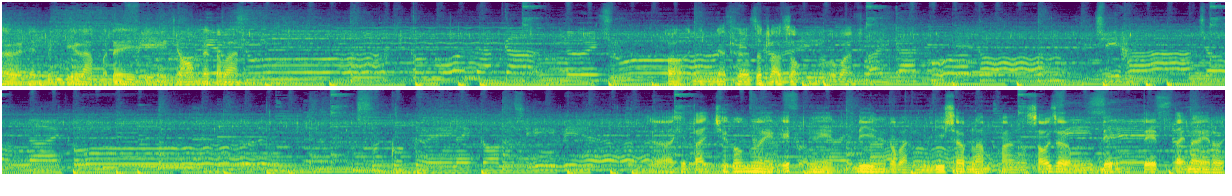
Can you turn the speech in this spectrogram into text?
thờ nên mình đi làm ở đây thì nhóm đấy các bạn. Ờ, nhưng nhà thờ rất là rộng nha các bạn. À, hiện tại chưa có người ít người đi nha các bạn mình đi sớm lắm khoảng 6 giờ mình đến tết tới nơi rồi.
